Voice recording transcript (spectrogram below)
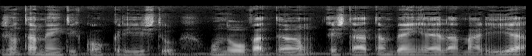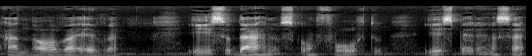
juntamente com Cristo, o novo Adão, está também ela, Maria, a nova Eva. Isso dá-nos conforto e esperança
